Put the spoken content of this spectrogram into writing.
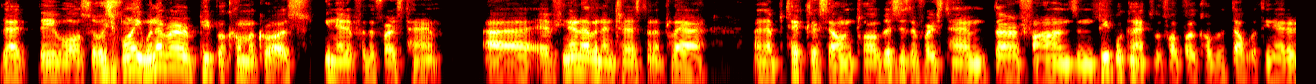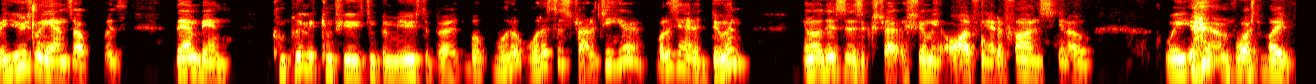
That they've also, it's funny, whenever people come across United for the first time, uh, if United have an interest in a player and a particular selling club, this is the first time their fans and people connected to the football club have dealt with United. It usually ends up with them being completely confused and bemused about, but what, what is the strategy here? What is United doing? You know, this is extremely odd for United fans. You know, we unfortunately,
